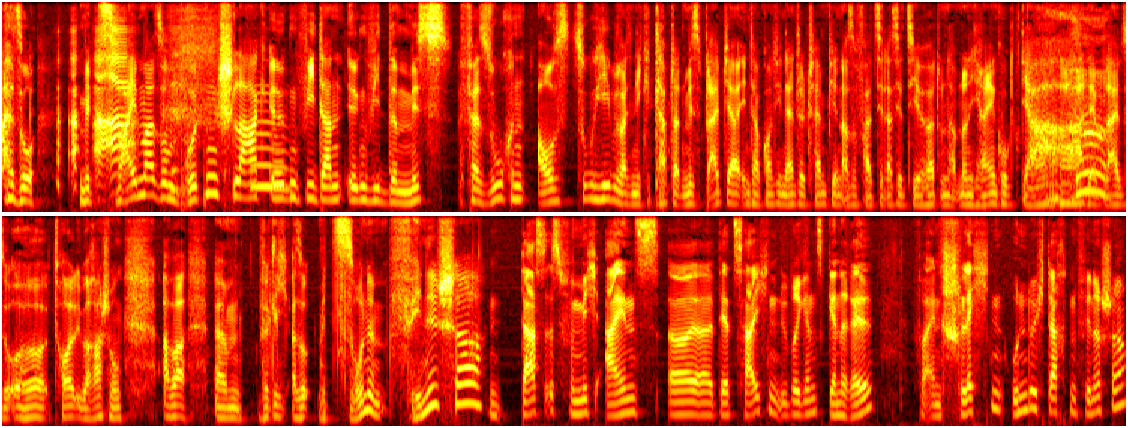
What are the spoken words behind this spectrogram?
Also mit zweimal so einem Brückenschlag irgendwie dann irgendwie The Miss versuchen auszuheben, weil es nicht geklappt hat. Miss bleibt ja Intercontinental Champion, also falls ihr das jetzt hier hört und habt noch nicht reingeguckt, ja, der bleibt so, oh, toll, Überraschung. Aber ähm, wirklich, also mit so einem Finisher, Das ist für mich eins äh, der Zeichen übrigens generell für einen schlechten, undurchdachten Finisher.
